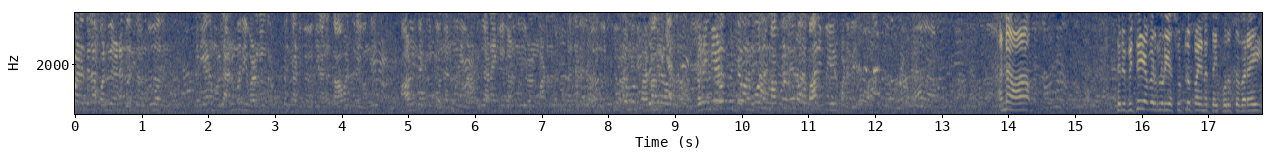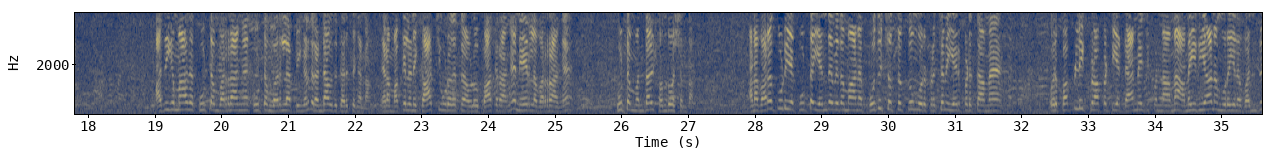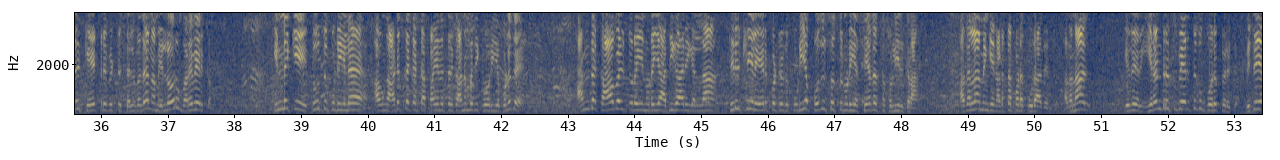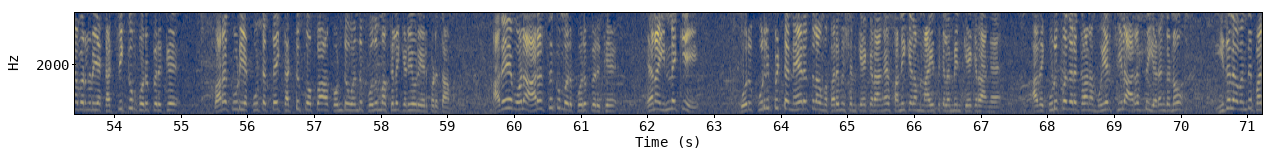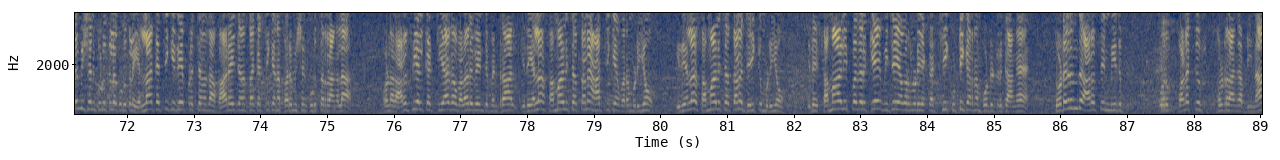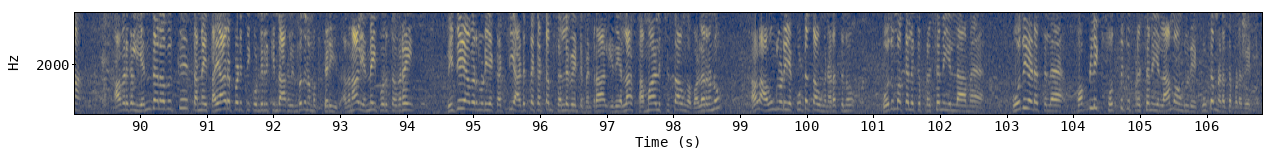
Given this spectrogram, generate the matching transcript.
சுற்றுப்பயணத்தில் பல்வேறு இடங்கள் செல்லும்போது அது சரியான முறையில் அனுமதி வழங்குகிற குற்றச்சாட்டு வைக்கிறாங்க. காவல்துறை வந்து ஆளுங்கட்சிக்கு வந்து அனுமதி வழங்குது. ஆனால் எங்களுக்கு அனுமதி வழங்க மாட்டேங்குது. கடுமையான கூட்டம் வரும்போது மக்களுக்கு பல பாதிப்பு ஏற்படுது. அண்ணா திரு விஜய் அவர்களுடைய சுற்றுப்பயணத்தை பொறுத்தவரை அதிகமாக கூட்டம் வர்றாங்க கூட்டம் வரல அப்படிங்கிறது ரெண்டாவது கருத்துங்கண்ணா ஏன்னா மக்கள் இன்னைக்கு காட்சி ஊடகத்தை அவ்வளவு பார்க்கறாங்க நேர்ல வர்றாங்க. கூட்டம் வந்தால் சந்தோஷம்தான். ஆனால் வரக்கூடிய கூட்டம் எந்த விதமான பொது சொத்துக்கும் ஒரு பிரச்சனை ஏற்படுத்தாமல் ஒரு பப்ளிக் ப்ராப்பர்ட்டியை டேமேஜ் பண்ணாமல் அமைதியான முறையில் வந்து கேட்டுவிட்டு செல்வதை நம்ம எல்லோரும் வரவேற்கணும். இன்னைக்கு தூத்துக்குடியில் அவங்க அடுத்த கட்ட பயணத்திற்கு அனுமதி கோரிய பொழுது அந்த காவல்துறையினுடைய அதிகாரிகள்லாம் திருச்சியில் ஏற்பட்டிருக்கக்கூடிய பொது சொத்தினுடைய சேதத்தை சொல்லியிருக்கிறாங்க. அதெல்லாம் இங்கே நடத்தப்படக்கூடாது என்று. அதனால் இது இரண்டுக்கு பேர்த்துக்கும் பொறுப்பு இருக்கு. விஜய் அவர்களுடைய கட்சிக்கும் பொறுப்பு இருக்குது வரக்கூடிய கூட்டத்தை கட்டுக்கோப்பாக கொண்டு வந்து பொதுமக்களுக்கு இடையூறு ஏற்படுத்தாம அதே போல அரசுக்கும் ஒரு பொறுப்பு இருக்கு. ஏன்னா இன்னைக்கு ஒரு குறிப்பிட்ட நேரத்தில் அவங்க பர்மிஷன் கேட்குறாங்க சனிக்கிழமை ஞாயிற்றுக்கிழமைன்னு கேட்குறாங்க அதை கொடுப்பதற்கான முயற்சியில் அரசு இடங்கணும் இதில் வந்து பர்மிஷன் கொடுக்கல கொடுக்கல. எல்லா கட்சிக்கும் இதே பிரச்சனை தான். பாரதிய ஜனதா கட்சிக்கு என்ன பர்மிஷன் கொடுத்துட்றாங்களா? உன்னர் அரசியல் கட்சியாக வளர வேண்டும் என்றால் இதையெல்லாம் சமாளிச்சாத்தானே ஆட்சிக்கே வர முடியும். இதையெல்லாம் சமாளிச்சாத்தானே ஜெயிக்க முடியும். இதை சமாளிப்பதற்கே விஜய் அவர்களுடைய கட்சி குட்டிக்கரணம் போட்டுட்டு இருக்காங்க தொடர்ந்து அரசின் மீது ஒரு வழக்கு சொல்றாங்க அப்படின்னா அவர்கள் எந்த அளவுக்கு தன்னை தயார்படுத்தி கொண்டிருக்கின்றார்கள் என்பது நமக்கு தெரியுது. அதனால் என்னை பொறுத்தவரை விஜய் அவர்களுடைய கட்சி அடுத்த கட்டம் செல்ல வேண்டும் என்றால் இதையெல்லாம் சமாளித்து தான் அவங்க வளரணும். அதனால் அவங்களுடைய கூட்டத்தை அவங்க நடத்தணும். பொதுமக்களுக்கு பிரச்சனை இல்லாமல் பொது இடத்துல பப்ளிக் சொத்துக்கு பிரச்சனை இல்லாமல் அவங்களுடைய கூட்டம் நடத்தப்பட வேண்டும்.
